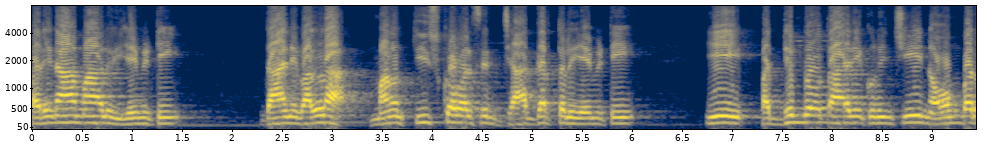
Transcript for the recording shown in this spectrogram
పరిణామాలు ఏమిటి? దానివల్ల మనం తీసుకోవలసిన జాగ్రత్తలు ఏమిటి? ఈ పద్దెనిమిదవ తారీఖు నుంచి నవంబర్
